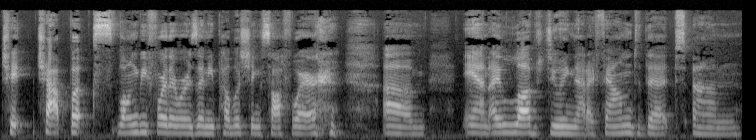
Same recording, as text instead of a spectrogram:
ch- chapbooks long before there was any publishing software. Um, and I loved doing that. I found that um,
